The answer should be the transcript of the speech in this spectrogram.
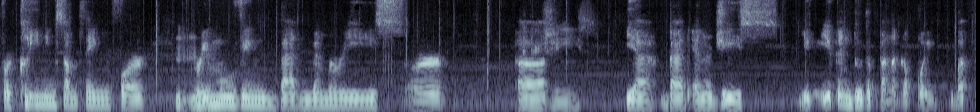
for cleaning something, for Mm-mm. removing bad memories or uh, Energies. yeah, bad energies. You you can do the panagapoy, but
